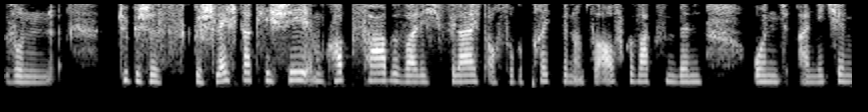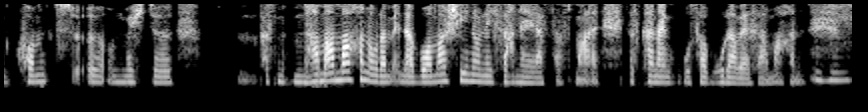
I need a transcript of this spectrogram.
so ein typisches Geschlechterklischee im Kopf habe, weil ich vielleicht auch so geprägt bin und so aufgewachsen bin und ein Mädchen kommt äh, und möchte was mit dem Hammer machen oder mit einer Bohrmaschine und ich sage, nee, lass das mal. Das kann ein großer Bruder besser machen. Mhm.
